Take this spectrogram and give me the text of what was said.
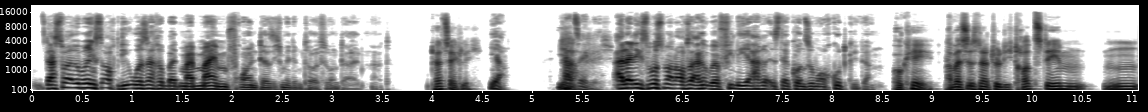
das war übrigens auch die Ursache bei meinem Freund, der sich mit dem Teufel unterhalten hat. Tatsächlich. Ja. Ja. Tatsächlich. Allerdings muss man auch sagen, über viele Jahre ist der Konsum auch gut gegangen. Okay, aber es ist natürlich trotzdem, hm,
